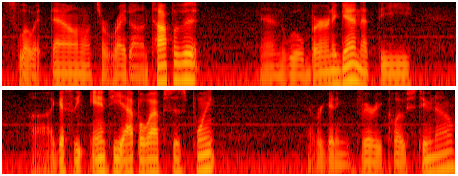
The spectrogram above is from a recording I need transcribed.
Slow it down once we're right on top of it. And we'll burn again at the, uh, I guess, the anti-apoapsis point that we're getting very close to now.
